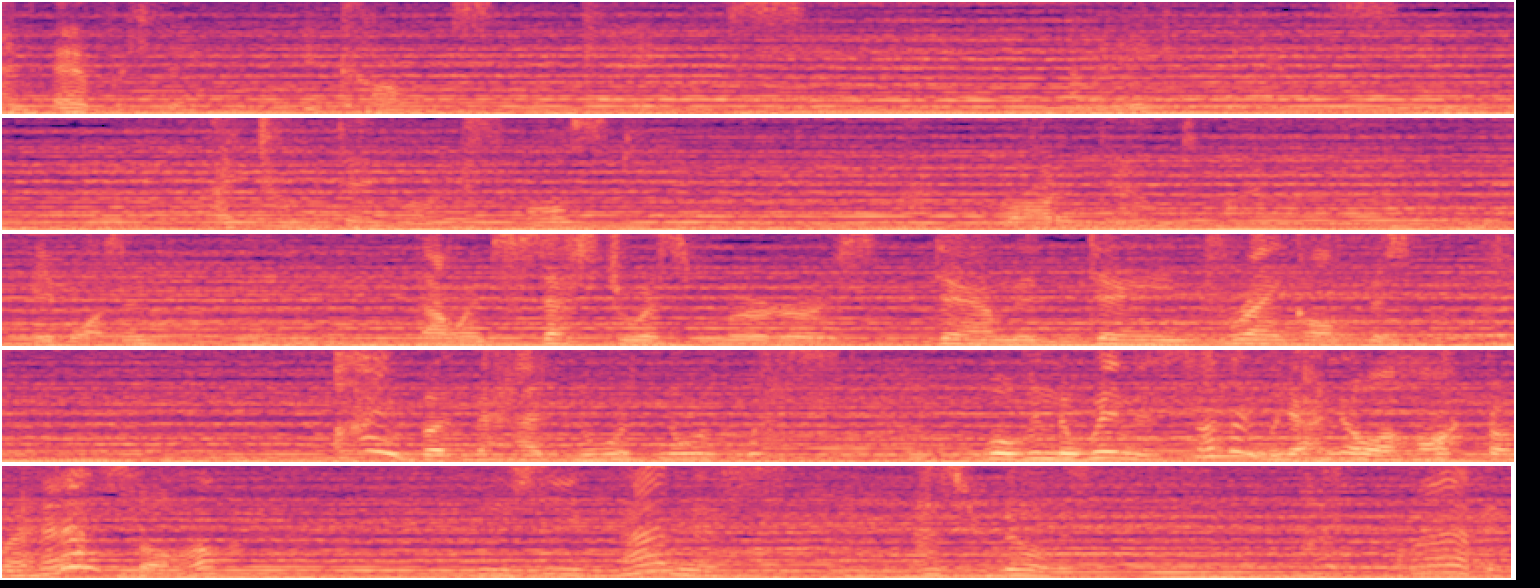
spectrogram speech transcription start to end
and everything becomes chaos. I'm an agent of chaos. I took Denmark's false king, and I brought him down to my level. It wasn't Thou incestuous murderous damned Dane drank off this potion. I but mad north northwest. Well, when the wind is southerly, I know a hawk from a handsaw. You see, madness, as you know, is like gravity.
